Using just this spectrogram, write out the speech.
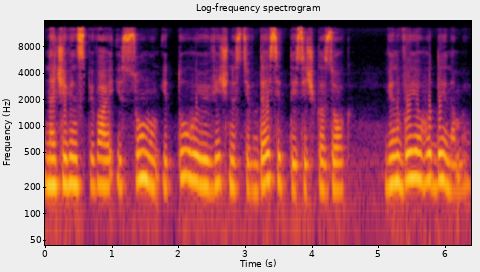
наче він співає із сумом і тугою вічності в десять тисяч казок. Він виє годинами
